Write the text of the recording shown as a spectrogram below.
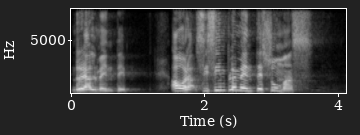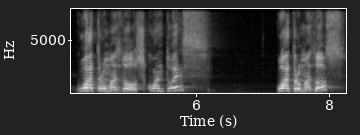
realmente. Ahora, si simplemente sumas 4 más 2, ¿cuánto es? 4 más 2,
